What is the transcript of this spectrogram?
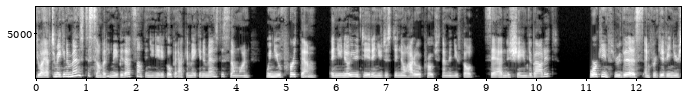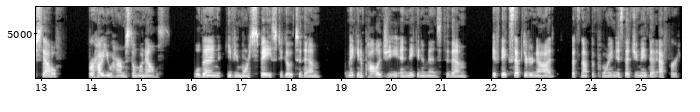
do I have to make an amends to somebody? Maybe that's something you need to go back and make an amends to someone when you've hurt them and you know you did and you just didn't know how to approach them and you felt sad and ashamed about it. Working through this and forgiving yourself for how you harmed someone else will then give you more space to go to them, make an apology and make an amends to them. If they accept it or not, that's not the point, is that you made that effort.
